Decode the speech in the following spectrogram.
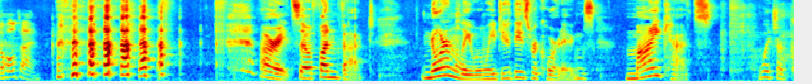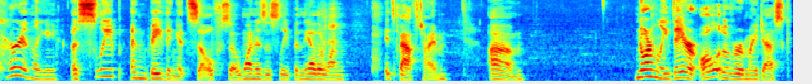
the whole time. All right, so fun fact. Normally, when we do these recordings, my cats, which are currently asleep and bathing itself, so one is asleep and the other one, it's bath time. Um, normally, they are all over my desk,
